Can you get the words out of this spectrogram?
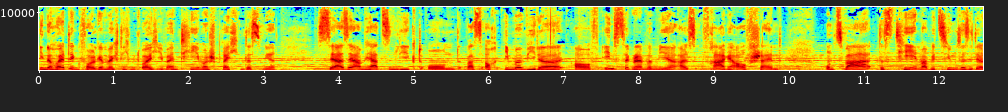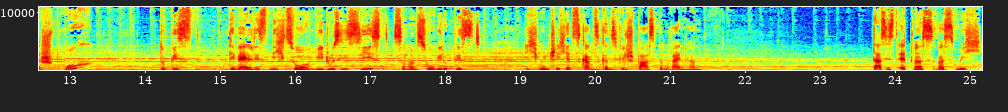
In der heutigen Folge möchte ich mit euch über ein Thema sprechen, das mir sehr, sehr am Herzen liegt und was auch immer wieder auf Instagram bei mir als Frage aufscheint. Und zwar das Thema bzw. der Spruch, du bist, die Welt ist nicht so, wie du sie siehst, sondern so, wie du bist. Ich wünsche euch jetzt ganz, ganz viel Spaß beim Reinhören. Das ist etwas, was mich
